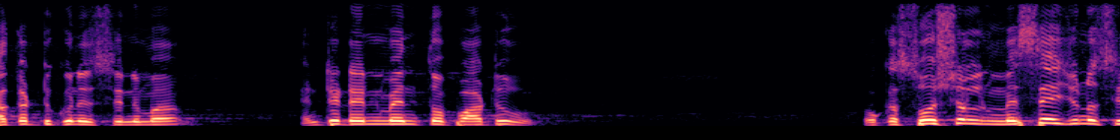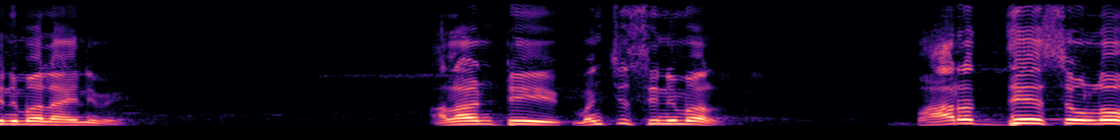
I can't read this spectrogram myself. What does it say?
ఆకట్టుకునే సినిమా ఎంటర్టైన్మెంట్తో పాటు ఒక సోషల్ మెసేజ్ ఉన్న సినిమాలు ఆయనవి. అలాంటి మంచి సినిమాలు భారతదేశంలో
